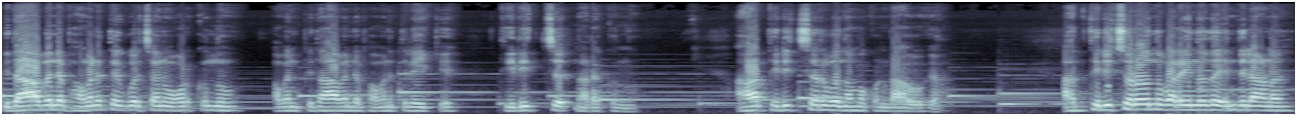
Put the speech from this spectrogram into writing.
പിതാവിന്റെ ഭവനത്തെക്കുറിച്ച് അവൻ ഓർക്കുന്നു. അവൻ പിതാവിന്റെ ഭവനത്തിലേക്ക് തിരിച്ച് നടക്കുന്നു. ആ തിരിച്ചറിവ് നമുക്കുണ്ടാവുക. ആ തിരിച്ചറിവ് എന്ന് പറയുന്നത് എന്തിലാണ്?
